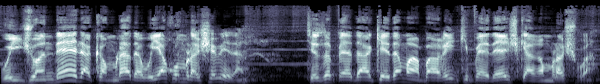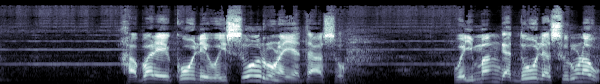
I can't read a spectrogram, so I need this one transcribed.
وای ژوندی ده که مړه ده وای خو مړه شوې ده چې زه پیدا کېدم هغه هغې کې پیدایش کې هغه مړه شوه خبرې یې کولې وایي څو روڼه یې تاسو وایي موږ دولس روڼه وو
